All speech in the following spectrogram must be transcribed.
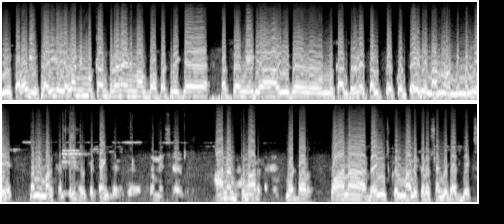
ಇವ್ರ ಪರವಾಗಿ ಇರ್ತಾರೆ. ಈಗ ಎಲ್ಲ ನಿಮ್ಮ ಮುಖಾಂತರನೇ ನಿಮ್ಮ ಪತ್ರಿಕೆ ಮತ್ತೆ ಮೀಡಿಯಾ ಇದು ಮುಖಾಂತರನೇ ತಲುಪಬೇಕು ಅಂತ ಹೇಳಿ ನಾನು ನಿಮ್ಮಲ್ಲಿ ಮನವಿ ಮಾಡ್ಕೊಂತೀನಿ. Okay thank you Anand Kumar motor ವಾಹನ ಡ್ರೈವಿಂಗ್ ಸ್ಕೂಲ್ ಮಾಲೀಕರ ಸಂಘದ ಅಧ್ಯಕ್ಷ.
